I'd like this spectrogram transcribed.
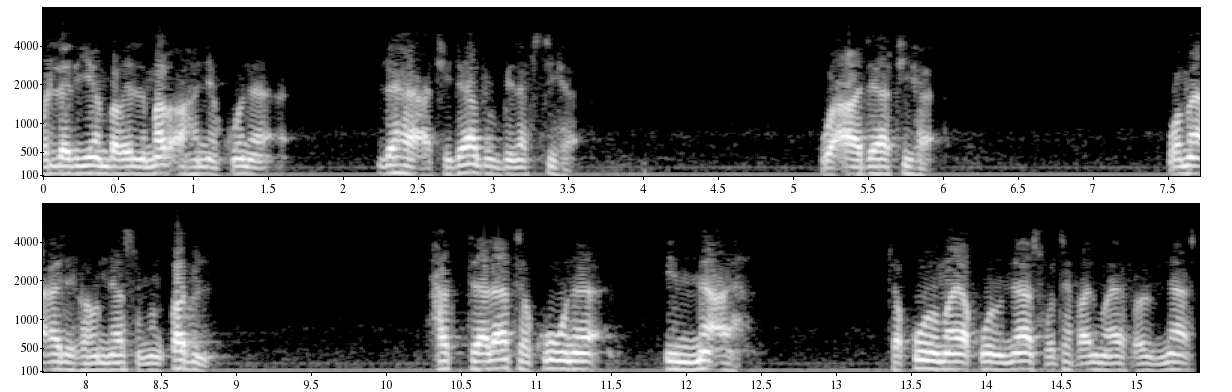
والذي ينبغي للمرأة أن يكون لها اعتداد بنفسها وعاداتها وما ألفه الناس من قبل حتى لا تكون إمعة تقول ما يقول الناس وتفعل ما يفعل الناس.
